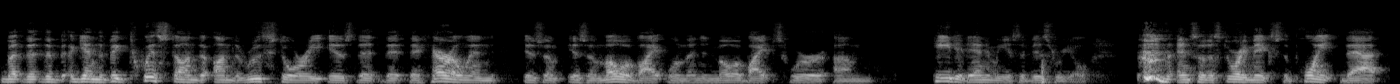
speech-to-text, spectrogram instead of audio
but the, the, again, the big twist on the on the Ruth story is that, that the heroine is a is a Moabite woman, and Moabites were um, hated enemies of Israel. and so the story makes the point that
